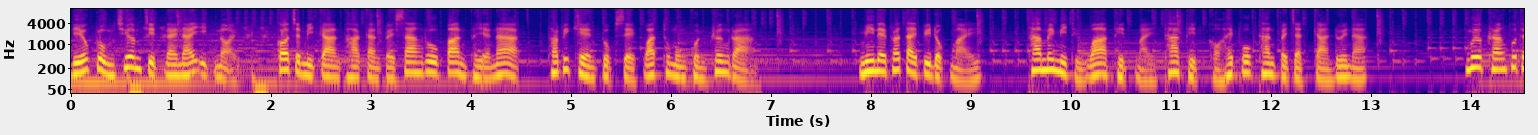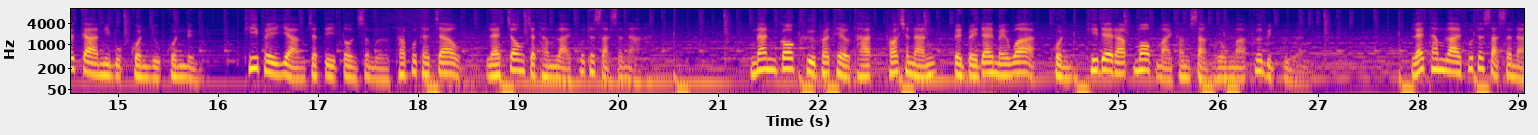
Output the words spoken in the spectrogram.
เดี๋ยวกลุ่มเชื่อมจิตในายนอีกหน่อย ก็จะมีการพากันไปสร้างรูปปั้นพญานาค พระพิเคนปลุกเสกวัตถุมงคลเครื่องราง มีในพระไตรปิฎกไหม ถ้าไม่มีถือว่าผิดไหม ถ้าผิดขอให้พวกท่านไปจัดการด้วยนะ เมื่อครั้งพุทธกาลมีบุคคลอยู่คนหนึ่ง ที่พยายามจะตีตนเสมอพระพุทธเจ้า และจ้องจะทำลายพุทธศาสนา นั่นก็คือพระเทวทัตเพราะฉะนั้นเป็นไปได้ไหมว่าคนที่ได้รับมอบหมายคำสั่งลงมาเพื่อบิดเบือน และทำลายพุทธศาสนา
